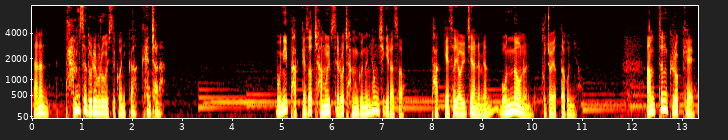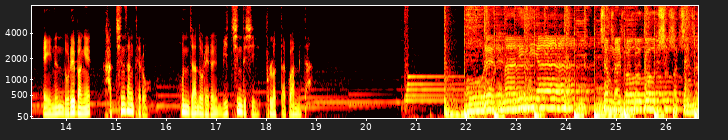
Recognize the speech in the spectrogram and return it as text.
나는 밤새 노래 부르고 있을 거니까 괜찮아. 문이 밖에서 자물쇠로 잠그는 형식이라서 밖에서 열지 않으면 못 나오는 구조였더군요. 암튼 그렇게 A는 노래방에 갇힌 상태로 혼자 노래를 미친 듯이 불렀다고 합니다. 오랜만이야 정말 보고 싶었지만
